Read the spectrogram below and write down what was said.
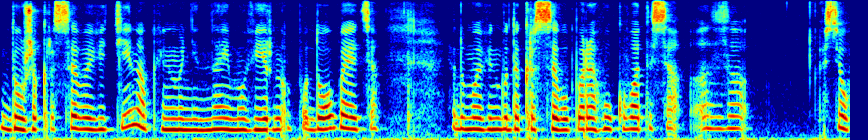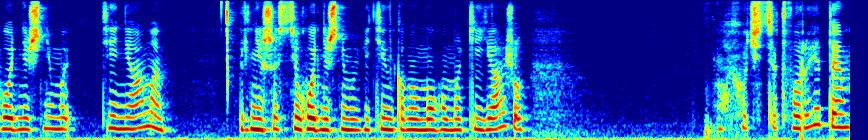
Дуже красивий відтінок, він мені неймовірно подобається. Я думаю, він буде красиво перегукуватися з сьогоднішніми тінями, вірніше, з сьогоднішніми відтінками мого макіяжу. Ой, хочеться творити,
